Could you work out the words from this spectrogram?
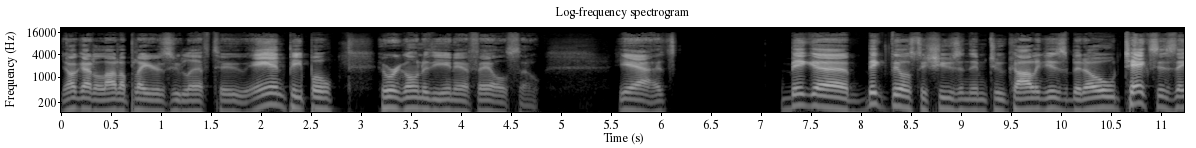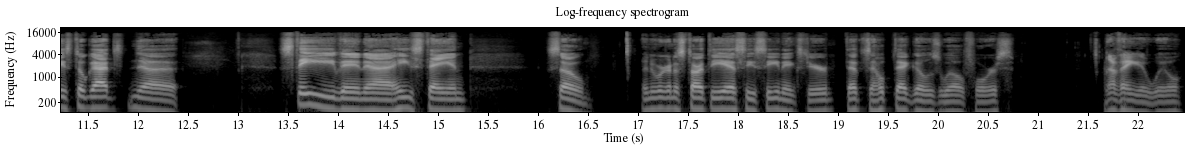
Y'all got a lot of players who left too, and people who are going to the NFL. So, yeah, it's big uh big fills to shoes in them two colleges. But old Texas, they still got uh, Steve, and uh, he's staying. So, and we're gonna start the SEC next year. That's I hope that goes well for us. I think it will.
